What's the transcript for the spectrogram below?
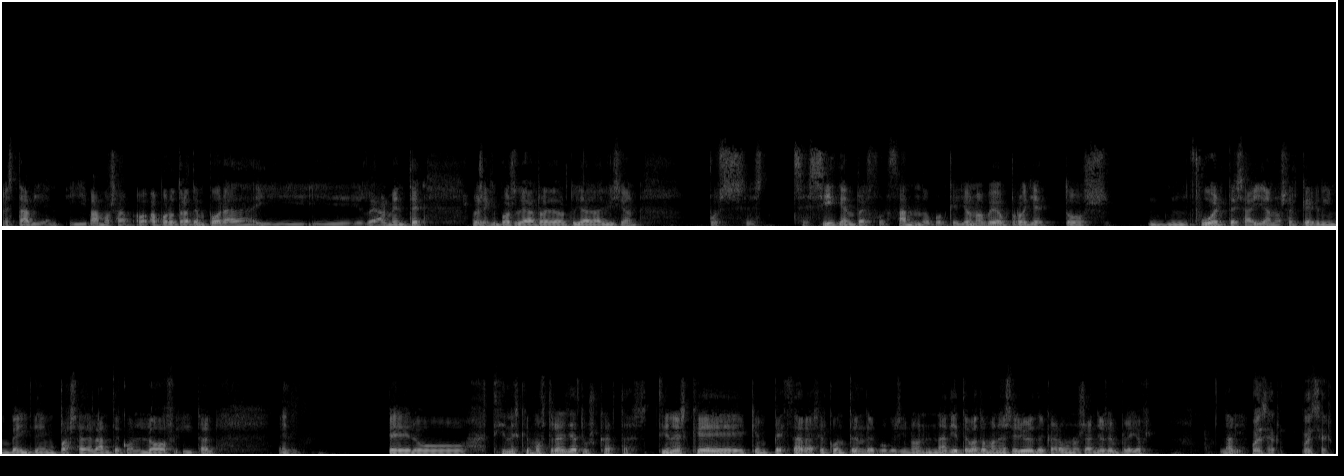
está bien y vamos a, por otra temporada y, y realmente los equipos de alrededor tuya de la división pues se, siguen reforzando porque yo no veo proyectos mm, fuertes ahí, a no ser que Green Bay dé un pase adelante con Love y tal. Pero tienes que mostrar ya tus cartas. Tienes que, que empezar a ser contender, porque si no, nadie te va a tomar en serio de cara a unos años en playoffs. Nadie. puede ser, puede ser.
